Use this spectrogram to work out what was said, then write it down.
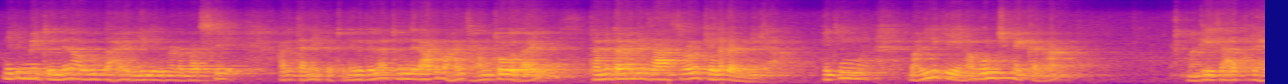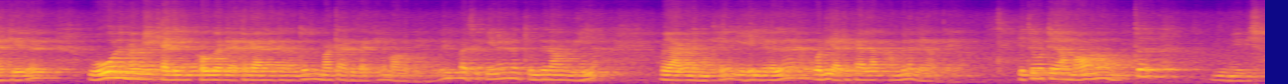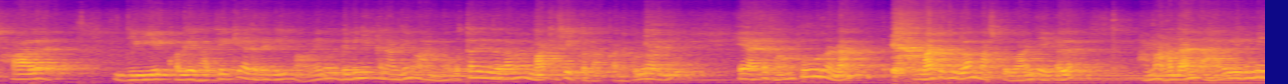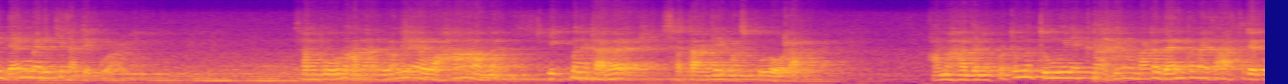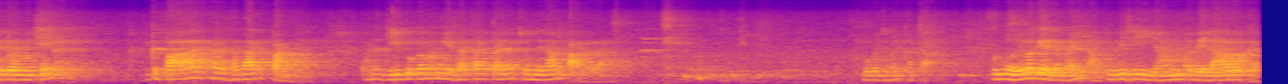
ඉතින් මේ තුන් දෙනා අවුරුදු 10 ගිහින් ඉන්නට පස්සේ අර තැන එකතු වෙලා තුන් දෙනාටම හරි සන්තෝෂයි තම තමන්ගේ ශාස්ත්‍රවල කියලා බැලුවා. ඉතින් මල්ලි කියන වුංචි මෙකන මගේ ශාස්ත්‍ර හැටියට ඕනම මේ කලින් කවුරුහරි අට ගන්න කරනකොට මට අර දකින්න මම දෙනවා. ඊට පස්සේ කියනවා තුන් දෙනාම ගිහිල්ලා ඔයාගෙන මොකද ගිහිල්ලා පොඩි අට කැලක් හම්බෙලා ගෙනත් එනවා. එතකොට යා මවන මේ විශාල දිවියෙක් වගේ හතෙක් යට දෙවිලා ඒක දෙවෙනි එක නගෙන ආන්න. ඔතන ඉඳලා තමයි මට ශිල්ප දක්වන්න පුළුවන්. ඒකට සම්පූර්ණ මට පුළුවන් මස් පුළුවන් ඒකල අම හදන්න ආරෙන්න මේ දැන් මැරිච්ච හතෙක් වගේ. සම්පූර්ණ හදන්න වගේ වහාම ඉක්මනට අර සතාගේ මස් පුරවලා අම හදනකොටම තුන්වෙනි එක නගෙන මට දැන් තමයි ශාස්ත්‍රය පුළුවන් කියලා. එක පාරක සදාට පන්න. පණ දීපු ගමන් මේ සතා පැල තුන් දෙනාම පාගලා. මොකද මේ කතා. උන් ඔය වගේ තමයි අපි විශ්ී යම්ම වෙලාවක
